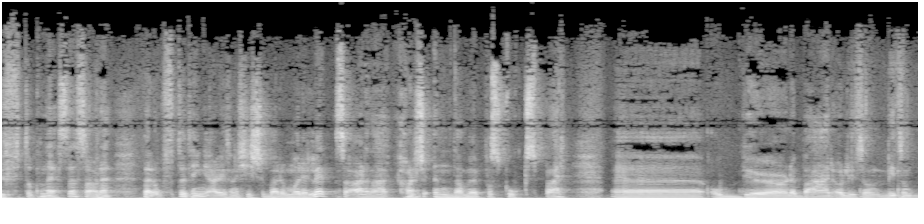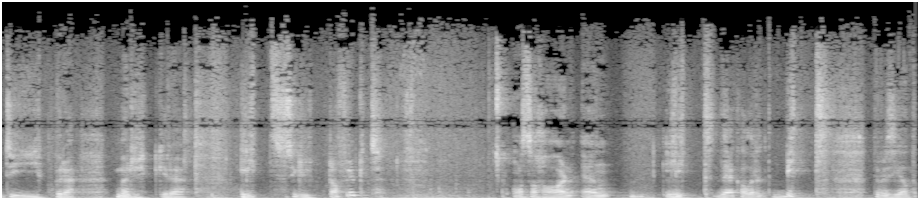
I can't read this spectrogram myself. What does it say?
duft og på nese. så er det, Der ofte ting er liksom kirsebær og moreller, så er den her kanskje enda mer på skogsbær. Eh, og bjørnebær og litt sånn, litt sånn dypere, mørkere, litt sylta frukt. Og så har den en litt det jeg kaller et bitt. Det vil si at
